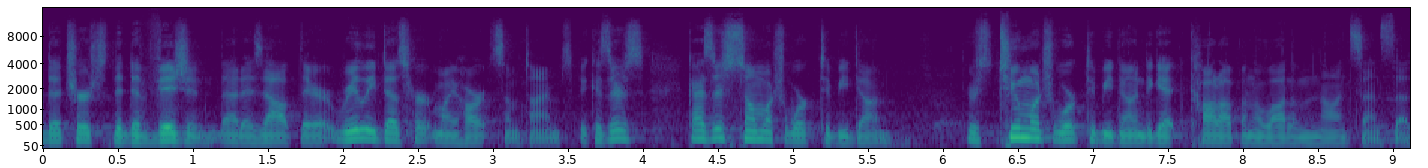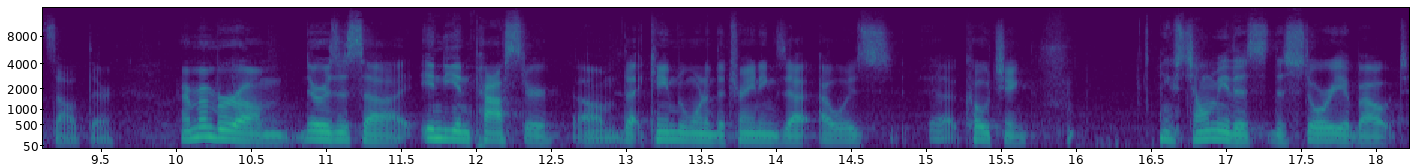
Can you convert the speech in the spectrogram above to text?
the church, the division that is out there, it really does hurt my heart sometimes because there's, guys, there's so much work to be done. There's too much work to be done to get caught up in a lot of the nonsense that's out there. I remember um, there was this uh, Indian pastor um, that came to one of the trainings that I was uh, coaching. He was telling me this, this story about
